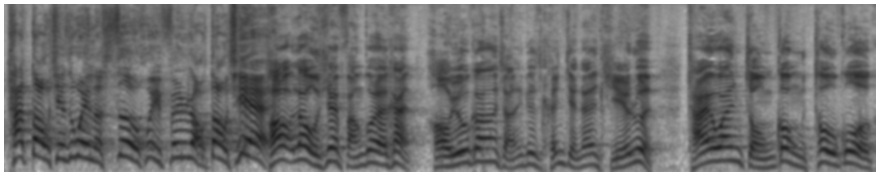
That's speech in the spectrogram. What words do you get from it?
他道歉是为了社会纷扰道歉。好，那我现在反过来看，好游刚刚讲一个很简单的结论：台湾总共透过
